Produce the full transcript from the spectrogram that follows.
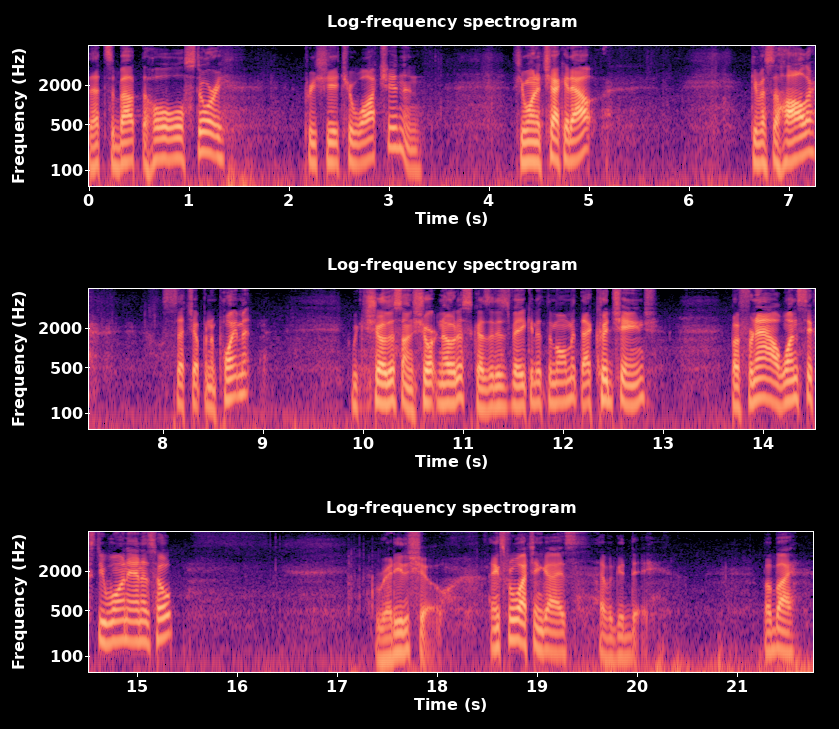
that's about the whole story. Appreciate your watching, and if you want to check it out, give us a holler. set you up an appointment. We can show this on short notice because it is vacant at the moment. That could change. But for now, 161 Anna's Hope, ready to show. Thanks for watching, guys. Have a good day. Bye-bye.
